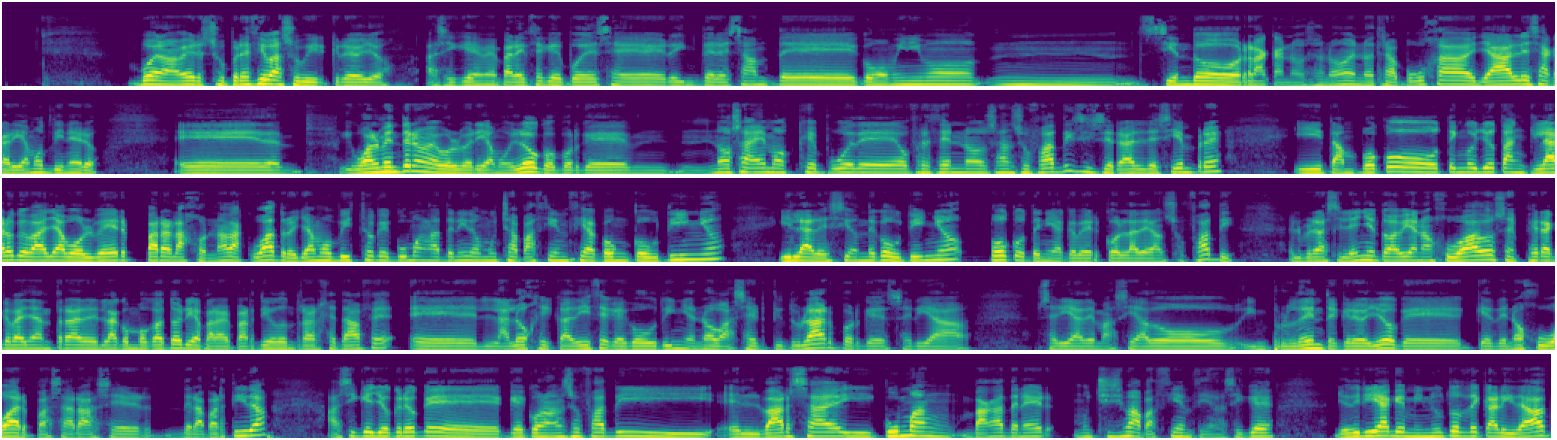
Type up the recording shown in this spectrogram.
Bueno, a ver, su precio va a subir, creo yo. Así que me parece que puede ser interesante, como mínimo, mmm, siendo rácanos, ¿no? En nuestra puja ya le sacaríamos dinero. Eh, igualmente no me volvería muy loco porque no sabemos qué puede ofrecernos Ansu Fati, si será el de siempre, y tampoco tengo yo tan claro que vaya a volver para la jornada 4. Ya hemos visto que Kuman ha tenido mucha paciencia con Coutinho y la lesión de Coutinho poco tenía que ver con la de Ansu Fati. El brasileño todavía no ha jugado, se espera que vaya a entrar en la convocatoria para el partido contra el Getafe. Eh, la lógica dice que Coutinho no va a ser titular porque sería sería demasiado imprudente, creo yo, que, de no jugar pasara a ser de la partida. Así que yo creo que, con Ansu Fati el Barça y Kuman van a tener muchísima paciencia. Así que yo diría que minutos de calidad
